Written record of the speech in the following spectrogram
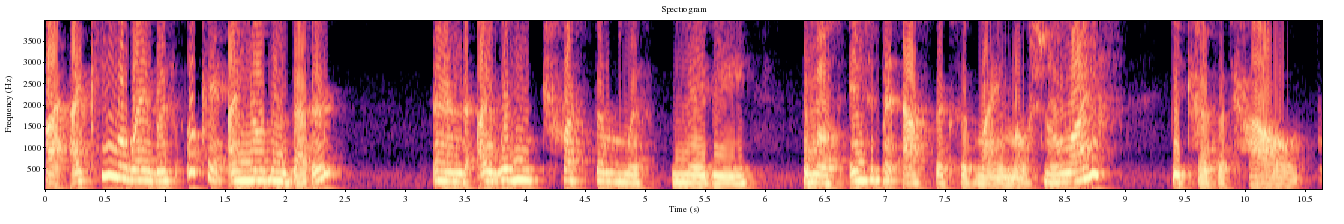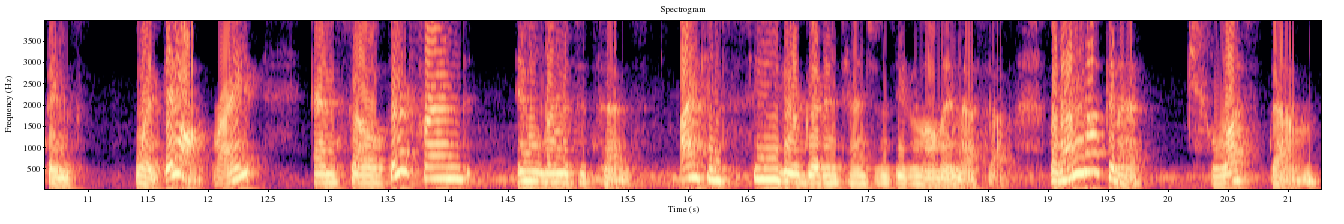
I, I came away with okay, I know them better, and I wouldn't trust them with maybe the most intimate aspects of my emotional life because of how things went down, right? And so they're a friend in a limited sense. I can see their good intentions even though they mess up, but I'm not going to trust them.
